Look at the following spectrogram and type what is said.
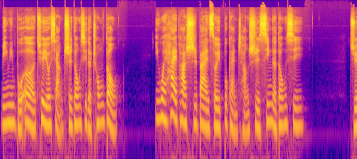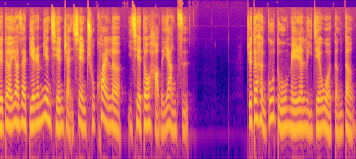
明明不饿，却有想吃东西的冲动。因为害怕失败，所以不敢尝试新的东西。觉得要在别人面前展现出快乐、一切都好的样子，觉得很孤独，没人理解我等等。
